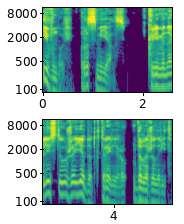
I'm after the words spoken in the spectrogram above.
и вновь рассмеялась. «Криминалисты уже едут к трейлеру», — доложил Рид,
